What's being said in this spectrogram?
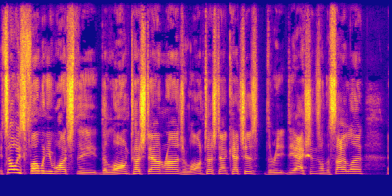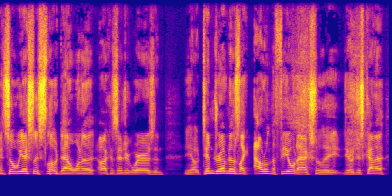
it's always fun when you watch the the long touchdown runs or long touchdown catches, the re, the actions on the sideline. And so we actually slowed down one of Aca'Cedric Wares and you know Tim Drevno's like out on the field actually, you know, just kind of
